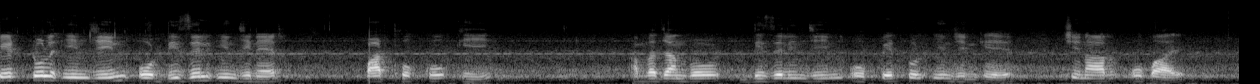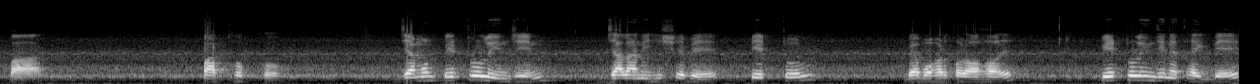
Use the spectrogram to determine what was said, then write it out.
পেট্রোল ইঞ্জিন ও ডিজেল ইঞ্জিনের পার্থক্য কি? আমরা জানব ডিজেল ইঞ্জিন ও পেট্রোল ইঞ্জিনকে চেনার উপায় বা পার্থক্য। যেমন পেট্রোল ইঞ্জিন জ্বালানি হিসেবে পেট্রোল ব্যবহার করা হয়, পেট্রোল ইঞ্জিনে থাকবে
